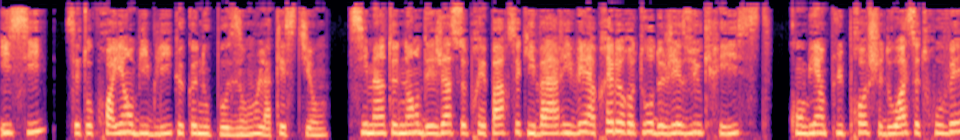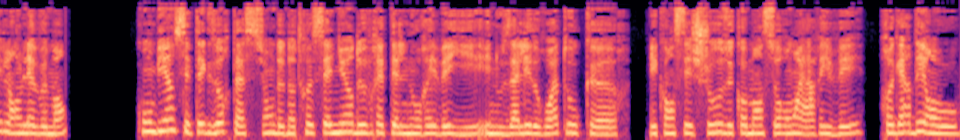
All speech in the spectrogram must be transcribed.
Ici, c'est aux croyants bibliques que nous posons la question, si maintenant déjà se prépare ce qui va arriver après le retour de Jésus-Christ, combien plus proche doit se trouver l'enlèvement? Combien cette exhortation de notre Seigneur devrait-elle nous réveiller et nous aller droit au cœur, et quand ces choses commenceront à arriver, regardez en haut,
